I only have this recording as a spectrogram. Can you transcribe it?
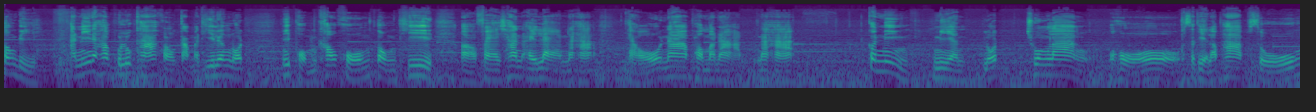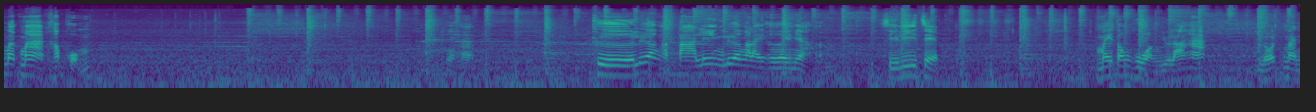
ต้องดี อันนี้นะครับคุณลูกค้าขอกลับมาที่เรื่องรถ นี่ผมเข้าโค้งตรงที่แฟชั่นไอแลนด์นะฮะแถวหน้าพรอมนาดนะฮะก็นิ่งเนียนรถช่วงล่าง โอ้โห เสถียรภาพสูงมาก ๆ ครับผมเนี่ยฮะคือเรื่องอัตราเร่งเรื่องอะไรเอ่ยเนี่ยซีรีส์7ไม่ต้องห่วงอยู่แล้วฮะรถมัน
